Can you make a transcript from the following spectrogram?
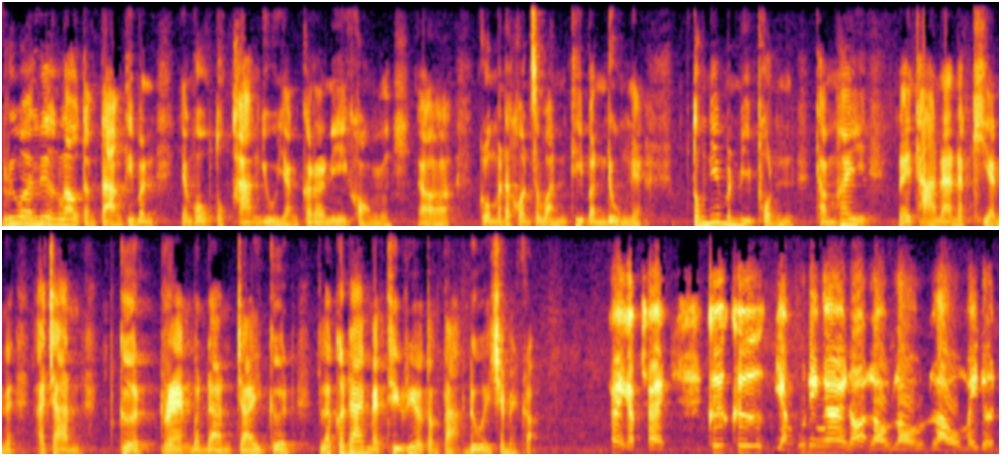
หรือว่าเรื่องเล่าต่างๆ ที่มันยังคงตกค้างอยู่อย่างกรณีของออกรมพระนครสวรรค์ที่บันดุงเนี่ยตรงนี้มันมีผลทำให้ในฐานะนักเขียนเนี่ยอาจารย์เกิดแรงบันดาลใจเกิด แล้วก็ได้แมทเทียลต่างๆ ด้วยใช่ไหมครับ ใช่ครับใช่ คือคืออย่างพูดง่ายๆเนาะเราเราเราไม่เดิน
